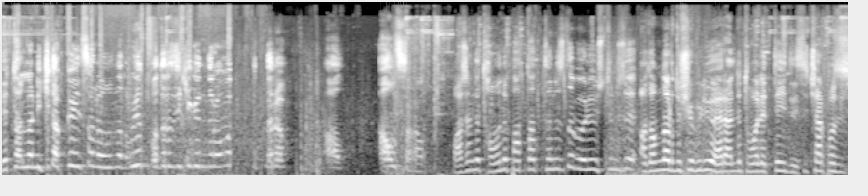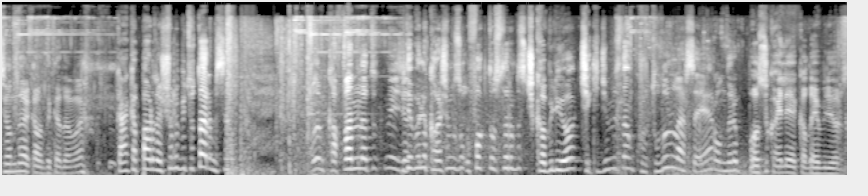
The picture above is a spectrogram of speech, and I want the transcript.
Yeter lan 2 dakika insan olun lan. Uyutmadınız 2 gündür ama Uyutlarım. Al. Sana. Bazen de tavanı patlattığınızda böyle üstünüze adamlar düşebiliyor. Herhalde tuvaletteydi. Sıçar pozisyonda yakaladık adamı. Kanka pardon şunu bir tutar mısın? Oğlum kafanla tutmayacağım. Bir de böyle karşımıza ufak dostlarımız çıkabiliyor. Çekicimizden kurtulurlarsa eğer onları bazukayla yakalayabiliyoruz.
